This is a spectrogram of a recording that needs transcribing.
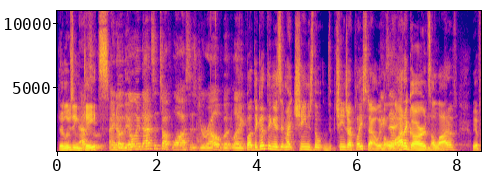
They're losing Absolutely. Gates. I know the only that's a tough loss is Gerrale, but like But the good thing is it might change the change our play style. We have a lot of guards, a Mhm. lot of we have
